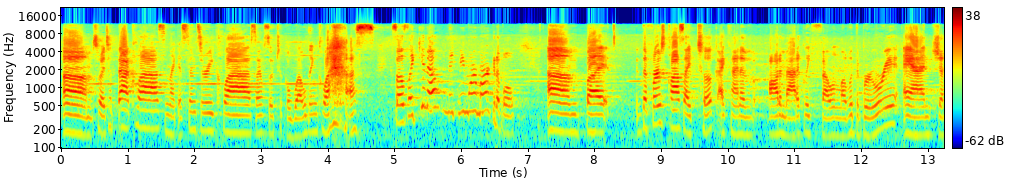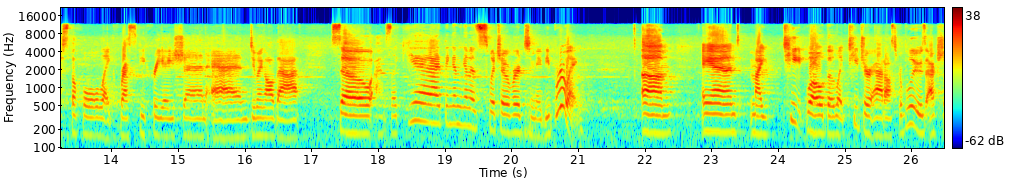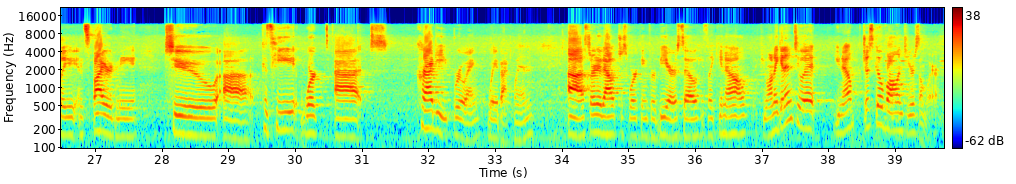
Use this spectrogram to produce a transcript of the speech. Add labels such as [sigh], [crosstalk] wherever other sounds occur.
Um, so I took that class and like a sensory class. I also took a welding [laughs] class. So I was like, you know, make me more marketable. Um, but the first class I took, I kind of automatically fell in love with the brewery and just the whole like recipe creation and doing all that. So I was like, yeah, I think I'm gonna switch over to maybe brewing. Um, and my te- well, the like teacher at Oskar Blues actually inspired me to, because uh, he worked at Craggie Brewing way back when. Uh, started out just working for beer. So he's like, you know, if you want to get into it, you know, just go volunteer somewhere.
